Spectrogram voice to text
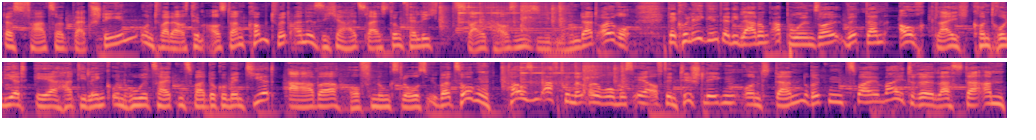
Das Fahrzeug bleibt stehen und weil er aus dem Ausland kommt, wird eine Sicherheitsleistung fällig 2700 Euro. Der Kollege, der die Ladung abholen soll, wird dann auch gleich kontrolliert. Er hat die Lenk- und Ruhezeiten zwar dokumentiert, aber aber hoffnungslos überzogen. 1800 Euro muss er auf den Tisch legen und dann rücken zwei weitere Laster an.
